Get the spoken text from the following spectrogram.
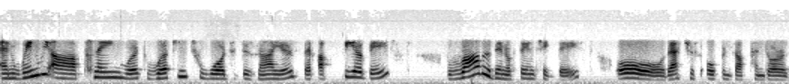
And when we are playing with working towards desires that are fear based rather than authentic based, oh, that just opens up Pandora's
